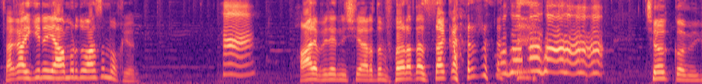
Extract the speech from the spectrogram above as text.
Sakar yine yağmur duası mı okuyorsun? Ha. Harbiden işe yaradı bu arada Sakar. Çok komik.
